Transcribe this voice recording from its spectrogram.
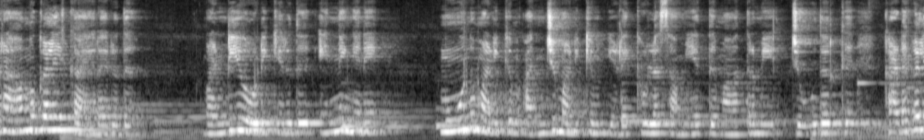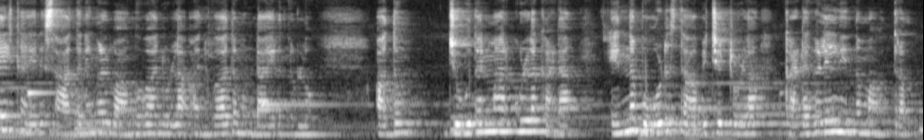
ട്രാമുകളിൽ കയറരുത്. വണ്ടി ഓടിക്കരുത് എന്നിങ്ങനെ മൂന്ന് മണിക്കും അഞ്ചു മണിക്കും ഇടയ്ക്കുള്ള സമയത്ത് മാത്രമേ ജൂതർക്ക് കടകളിൽ കയറി സാധനങ്ങൾ വാങ്ങുവാനുള്ള അനുവാദമുണ്ടായിരുന്നുള്ളൂ അതും ജൂതന്മാർക്കുള്ള കട എന്ന ബോർഡ് സ്ഥാപിച്ചിട്ടുള്ള കടകളിൽ നിന്ന് മാത്രം.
